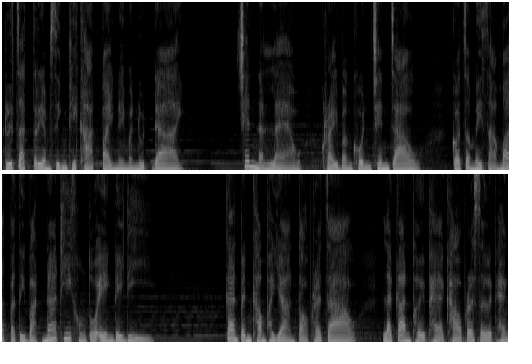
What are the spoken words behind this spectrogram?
หรือจัดเตรียมสิ่งที่ขาดไปในมนุษย์ได้ เช่นนั้นแล้ว ใครบางคนเช่นเจ้า ก็จะไม่สามารถปฏิบัติหน้าที่ของตัวเองได้ดี การเป็นคำพยานต่อพระเจ้า และการเผยแผ่ข่าวประเสริฐแห่ง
